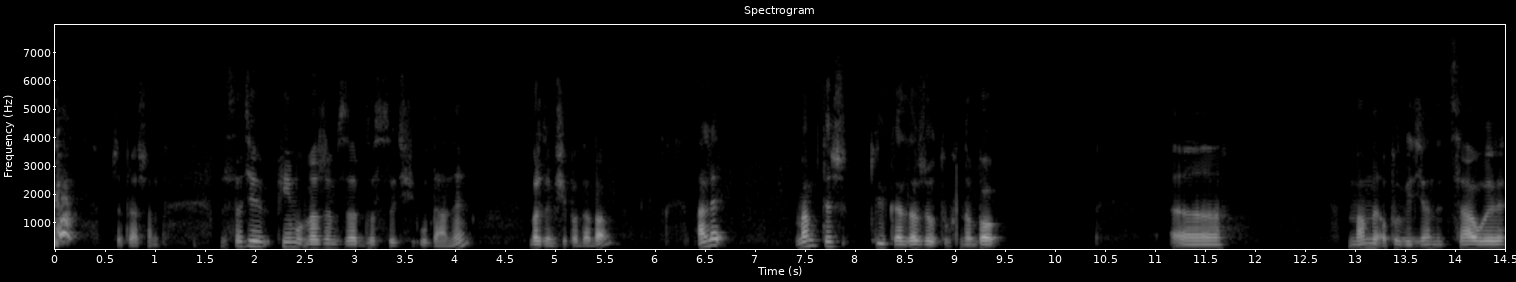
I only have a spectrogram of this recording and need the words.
przepraszam. W zasadzie film uważam za dosyć udany. Bardzo mi się podobał. Ale mam też kilka zarzutów, no bo e, mamy opowiedziany cały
